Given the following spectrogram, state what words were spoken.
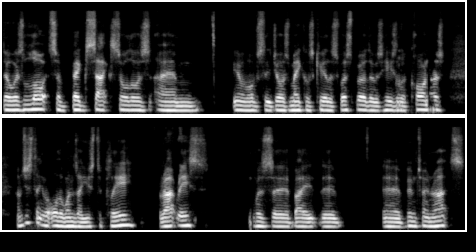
There was lots of big sax solos. Um, you know, obviously George Michael's Careless Whisper, there was Hazel mm. O'Connor's. I'm just thinking about all the ones I used to play. Rat Race was uh, by the uh, Boomtown Rats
